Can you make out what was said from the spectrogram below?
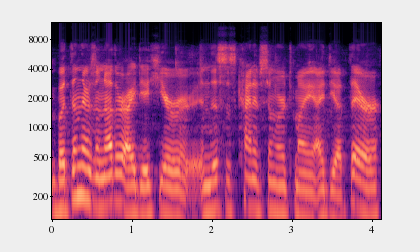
but then there's another idea here, and this is kind of similar to my idea there.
